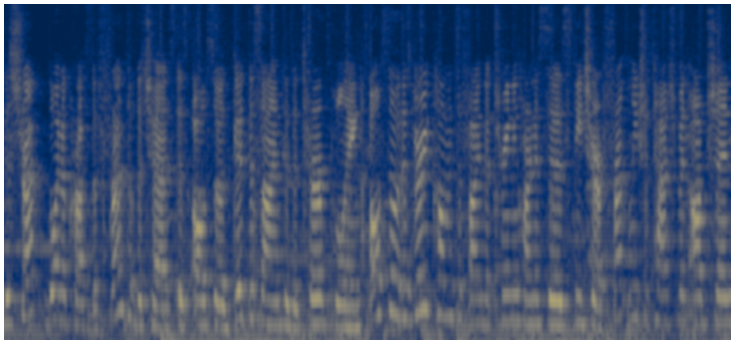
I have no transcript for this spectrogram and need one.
The strap going across the front of the chest is also a good design to deter pulling. Also, it is very common to find that training harnesses feature a front leash attachment option,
